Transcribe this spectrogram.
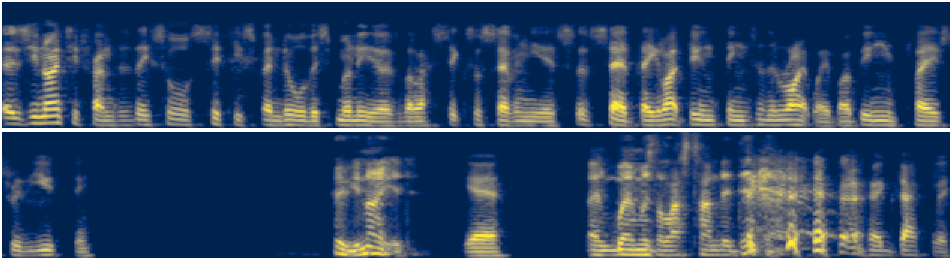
as United fans, as they saw City spend all this money over the last six or seven years, have said they like doing things in the right way by being players through the youth team. Who United? Yeah, And when was the last time they did that? exactly.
